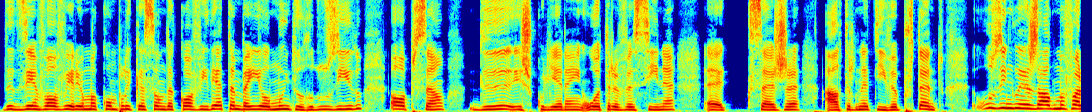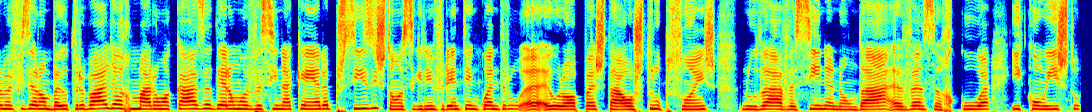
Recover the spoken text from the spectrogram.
de desenvolverem uma complicação da Covid é também ele muito reduzido, a opção de escolherem outra vacina uh, que seja alternativa. Portanto, os ingleses de alguma forma fizeram bem o trabalho, arrumaram a casa, deram a vacina a quem era preciso e estão a seguir em frente enquanto a Europa está aos tropeções no dá a vacina, não dá, avança, recua e com isto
